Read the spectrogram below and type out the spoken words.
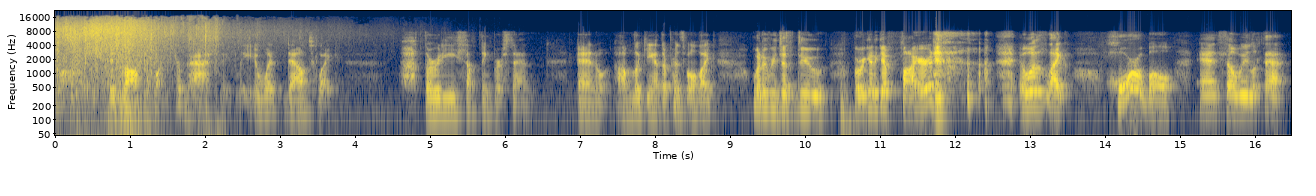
dropped. It dropped like dramatically. It went down to like 30 something percent. And I'm looking at the principal like, what did we just do? Are we gonna get fired? it was like horrible. And so we looked at,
